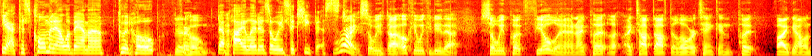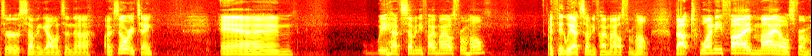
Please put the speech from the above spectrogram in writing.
Yeah, because Cullman, Alabama, Good Hope. Good Hope. The pilot is always the cheapest. Right. So we thought, okay, we could do that. So we put fuel in. I put, uh, I topped off the lower tank and put five gallons or seven gallons in the auxiliary tank, and we had 75 miles from home. I think we had 75 miles from home. About 25 miles from,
